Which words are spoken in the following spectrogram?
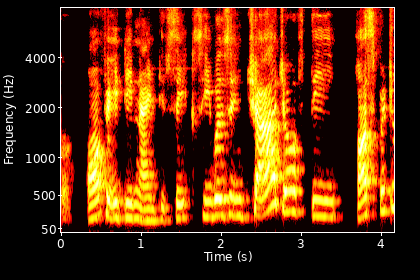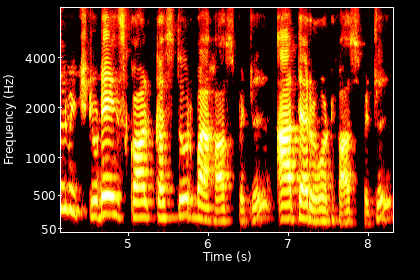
of 1896. He was in charge of the hospital, which today is called Kasturba Hospital, Arthur Road Hospital.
